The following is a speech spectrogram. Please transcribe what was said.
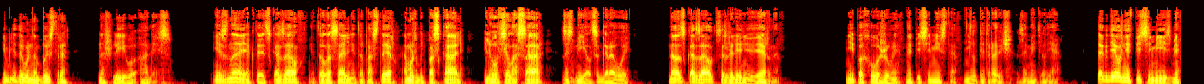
и мне довольно быстро нашли его адрес. Не знаю я, кто это сказал, не то Лассаль, не то Пастер, а может быть Паскаль, или вовсе лосар, — засмеялся Горовой. Но сказал, к сожалению, верно. Не похожи вы на пессимиста, Нил Петрович, — заметил я. Так дело не в пессимизме.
